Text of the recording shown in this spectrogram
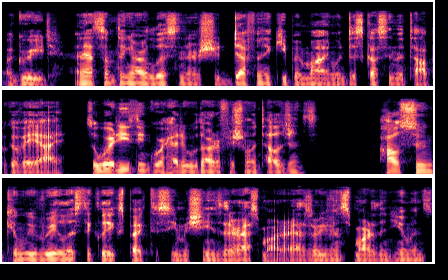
Agreed. And that's something our listeners should definitely keep in mind when discussing the topic of AI. So, where do you think we're headed with artificial intelligence? How soon can we realistically expect to see machines that are as smart as or even smarter than humans?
